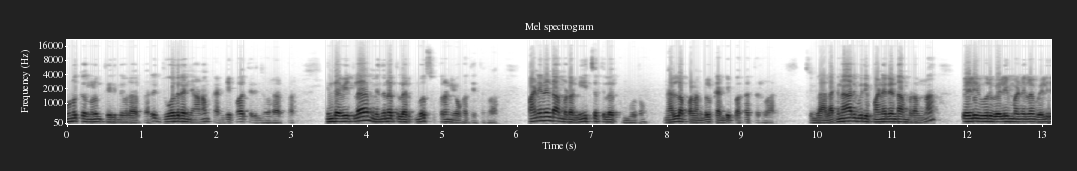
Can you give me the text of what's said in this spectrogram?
நுணுக்கங்களும் தெரிந்தவராக இருப்பார். ஜோதிட ஞானம் கண்டிப்பாக தெரிஞ்சவராக இருப்பார். இந்த வீட்டில் மிதுனத்தில் இருக்கும்போது சுக்கிரன் யோகத்தை தருவார். பன்னிரெண்டாம் இடம் நீச்சத்தில் இருக்கும்போதும் நல்ல பலன்கள் கண்டிப்பாக தருவார். சரிங்களா? லக்னாதிபதி பன்னிரெண்டாம் இடம்னா வெளியூர் வெளி மாநிலம் வெளி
